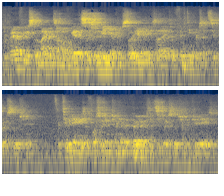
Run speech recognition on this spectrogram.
To prepare for use in the microtome, we had to switch the medium from sodium azide to a 15% sucrose solution for two days before switching to another 30% sucrose solution for two days,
